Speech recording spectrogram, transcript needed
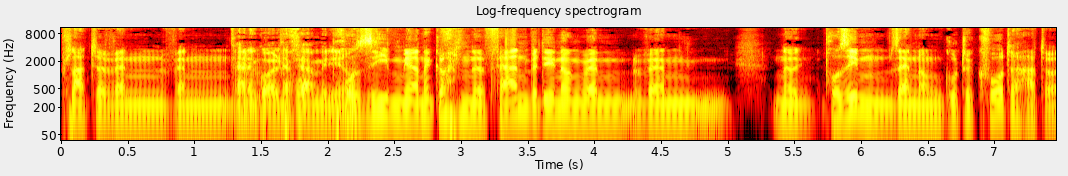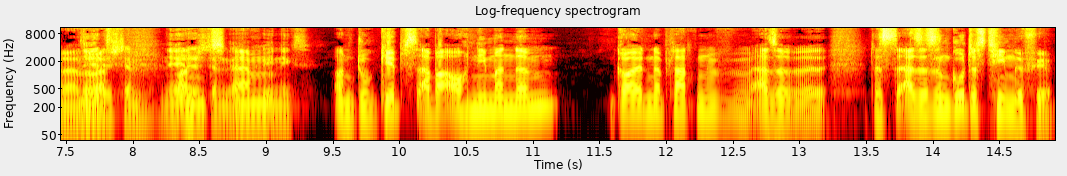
Platte, wenn wenn keine goldene Pro, Fernbedienung. Pro 7 ja eine goldene Fernbedienung, wenn wenn eine Pro 7 Sendung gute Quote hatte oder sowas. Nee, das stimmt. Nee, und, das stimmt. Ähm, und du gibst aber auch niemandem goldene Platten, also äh, das also es ist ein gutes Teamgefühl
